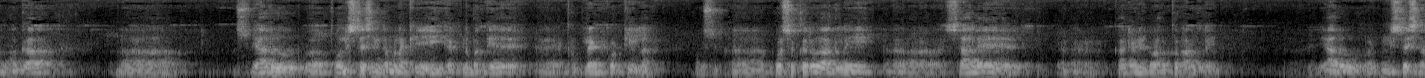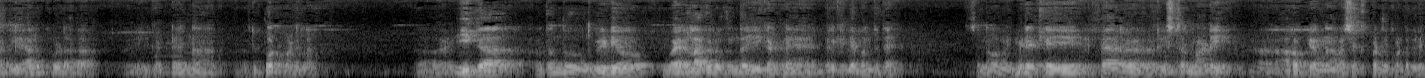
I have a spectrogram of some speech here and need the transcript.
ಆವಾಗ ಯಾರು ಪೊಲೀಸ್ ಸ್ಟೇಷನ್ ಗಮನಕ್ಕೆ ಈ ಘಟನೆ ಬಗ್ಗೆ ಕಂಪ್ಲೇಂಟ್ ಕೊಟ್ಟಿಲ್ಲ. ಪೋಷಕರು. ಆಗಲಿ ಶಾಲೆ ಕಾರ್ಯನಿರ್ವಾಹಕರು ಆಗಲಿ ಯಾರು ಅಡ್ಮಿನಿಸ್ಟ್ರೇಷನ್ ಆಗಲಿ ಯಾರು ಕೂಡ ಈ ಘಟನೆಯನ್ನ ರಿಪೋರ್ಟ್ ಮಾಡಿಲ್ಲ. ಈಗ ಅದೊಂದು ವಿಡಿಯೋ ವೈರಲ್ ಆಗಿರೋದ್ರಿಂದ ಈ ಘಟನೆ ಬೆಳಕಿಗೆ ಬಂದಿದೆ. ಸೊ ನಾವು immediately F I R register ಮಾಡಿ ಆರೋಪಿಯನ್ನು ಆರೋಪಿಯನ್ನ ವಶಕ್ಕೆ ಪಡೆದುಕೊಂಡಿದ್ವಿ.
